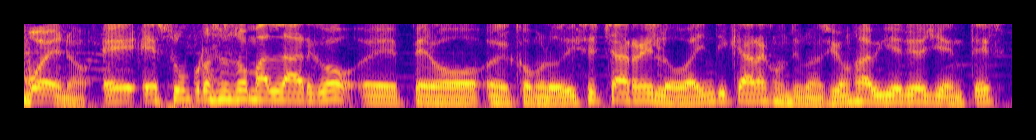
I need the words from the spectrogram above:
Bueno, eh, es un proceso más largo, eh, pero eh, como lo dice Charry, lo va a indicar a continuación Javier y oyentes,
